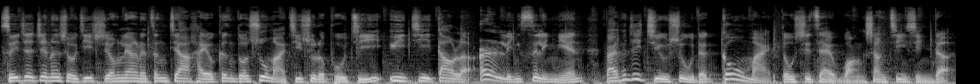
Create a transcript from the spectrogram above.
随着智能手机使用量的增增加，还有更多数码技术的普及，预计到了二零四零年，百分之九十五的购买都是在网上进行的。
